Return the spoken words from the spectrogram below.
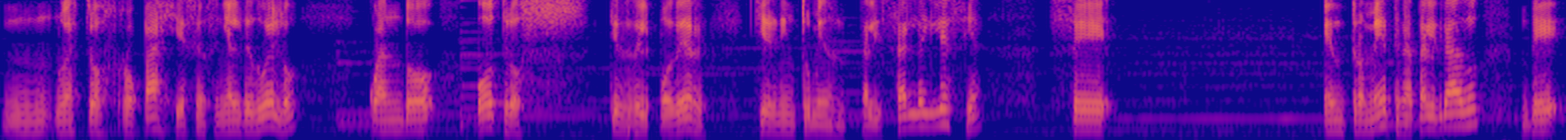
nuestros ropajes en señal de duelo cuando otros que desde el poder quieren instrumentalizar la iglesia, se entrometen a tal grado de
